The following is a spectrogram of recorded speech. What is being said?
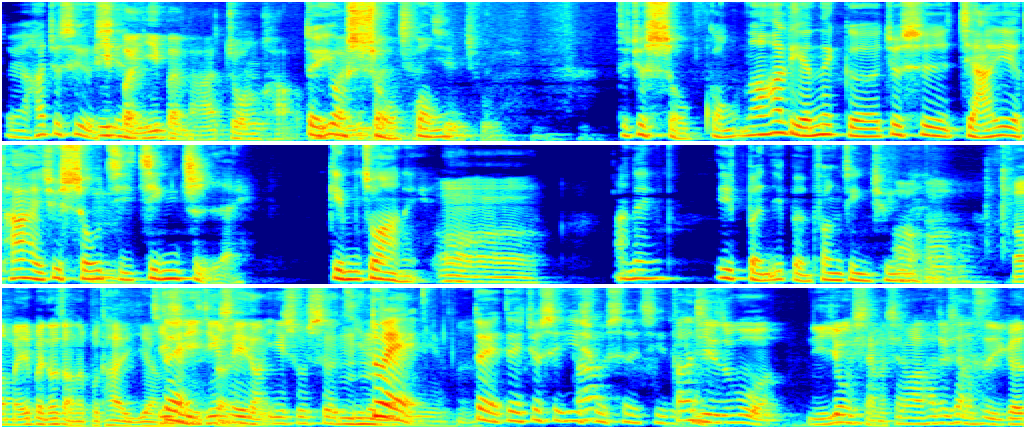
对啊，他就是有一本一本把它装好，对，用手工，对，就手工。然后他连那个就是夹页，他还去收集金纸，哎，金钻呢？嗯嗯嗯，啊，那一本一本放进去，嗯嗯，然后每一本都长得不太一样，其实已经是一种艺术设计的概念，对对，就是艺术设计的。但其实如果你用想象啊，它就像是一个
